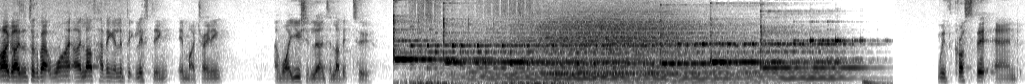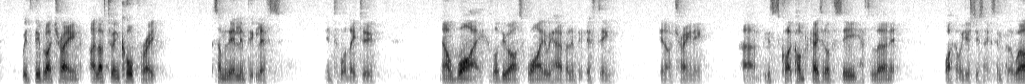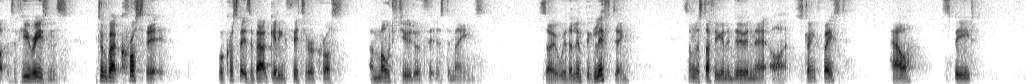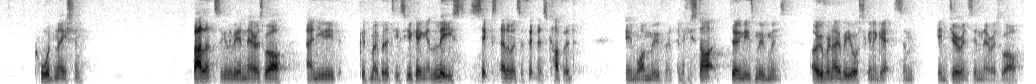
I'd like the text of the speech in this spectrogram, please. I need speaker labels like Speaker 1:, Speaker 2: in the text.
Speaker 1: Hi guys, I'll talk about why I love having Olympic lifting in my training and why you should learn to love it too. With CrossFit and with people I train, I love to incorporate some of the Olympic lifts into what they do. Now why? A lot of people ask why do we have Olympic lifting in our training? Um, because it's quite complicated obviously, you have to learn it. Why can't we just do something simpler? Well, there's a few reasons. We talk about CrossFit. Well, CrossFit is about getting fitter across a multitude of fitness domains. So with Olympic lifting, some of the stuff you're going to do in there are strength-based, power, speed, coordination, balance are going to be in there as well, and you need good mobility. So you're getting at least six elements of fitness covered in one movement. And if you start doing these movements over and over, you're also going to get some endurance in there as well.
